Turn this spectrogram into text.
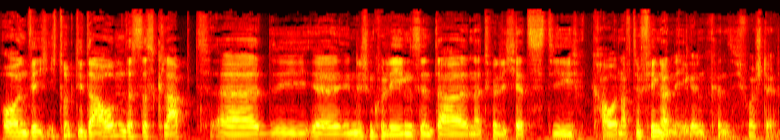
Und ich, ich drücke die Daumen, dass das klappt. Äh, die äh, indischen Kollegen sind da natürlich jetzt die kauen auf den Fingernägeln, können Sie sich vorstellen.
